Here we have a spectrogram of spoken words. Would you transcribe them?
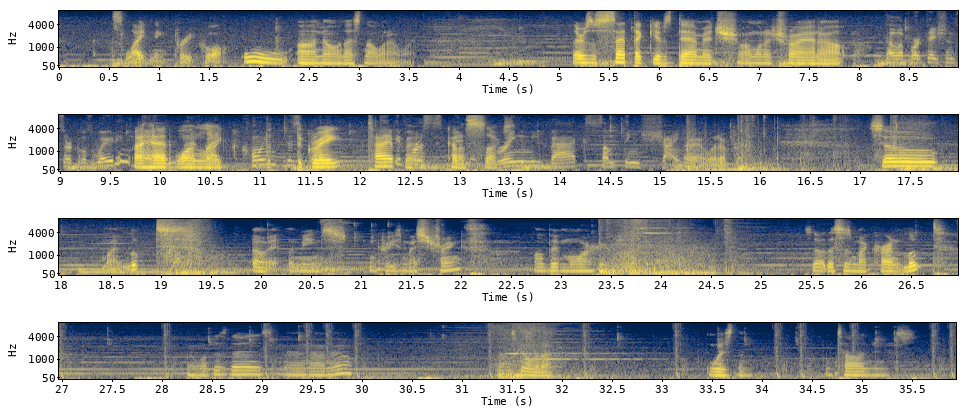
It's lightning, pretty cool. Ooh, uh, no, that's not what I want. There's a set that gives damage. I want to try it out. Teleportation circles waiting. I had one like the, the great type, and it kind of sucks. Bring me back something shiny. Alright, whatever. So, my loot. Oh wait, let me increase my strength a little bit more. So this is my current loot. And what is this? I don't know. Let's go with that. Wisdom. Intelligence.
